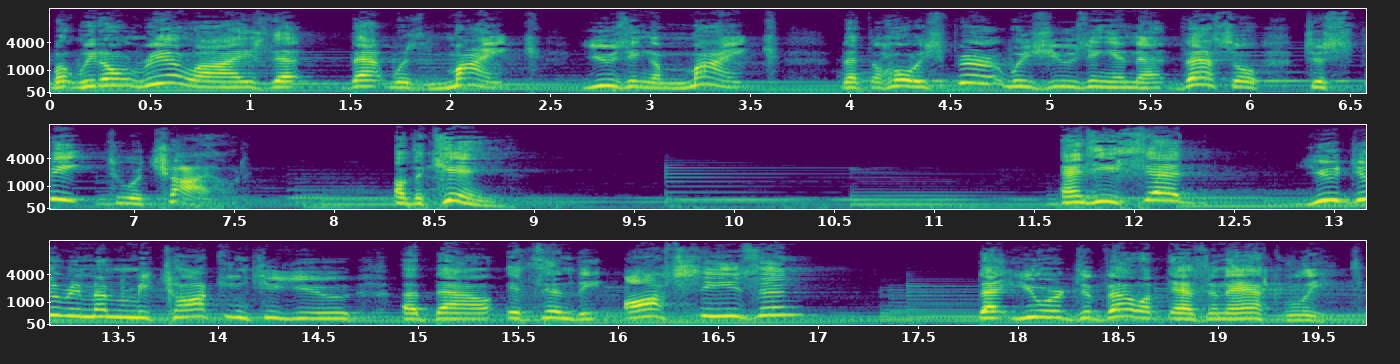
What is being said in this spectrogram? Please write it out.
But we don't realize that that was Mike using a mic that the Holy Spirit was using in that vessel to speak to a child of the king. And he said, You do remember me talking to you about it's in the off season that you were developed as an athlete.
